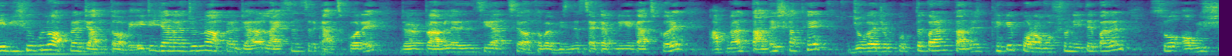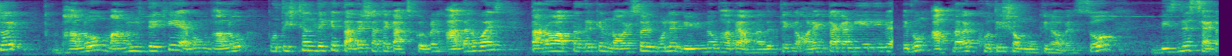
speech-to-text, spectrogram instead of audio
এই বিষয়গুলো আপনার জানতে হবে। এটি জানার জন্য আপনার যারা লাইসেন্সের কাজ করে, যারা ট্রাভেল এজেন্সি আছে অথবা বিজনেস সেট নিয়ে কাজ করে, আপনার তাদের সাথে যোগাযোগ করতে পারেন, তাদের থেকে পরামর্শ নিতে পারেন। সো অবশ্যই ভালো মানুষ দেখে এবং ভালো প্রতিষ্ঠান দেখে তাদের সাথে কাজ করবেন। আদারওয়াইজ তারাও আপনাদেরকে নয়সই বলে বিভিন্নভাবে আপনাদের থেকে অনেক টাকা নিয়ে নিবে এবং আপনারা ক্ষতির সম্মুখীন হবেন। সো বিজনেস সেট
